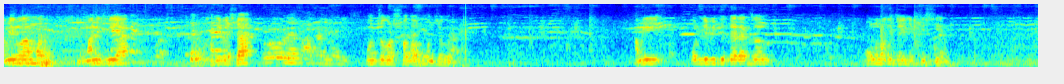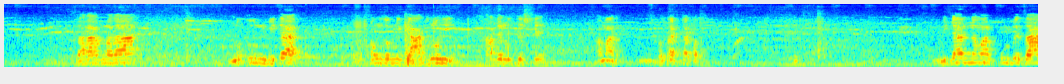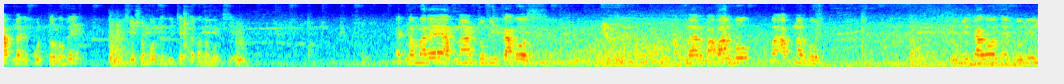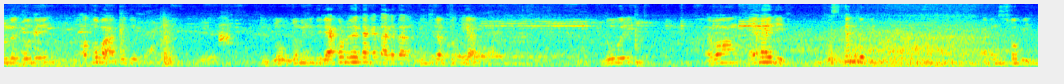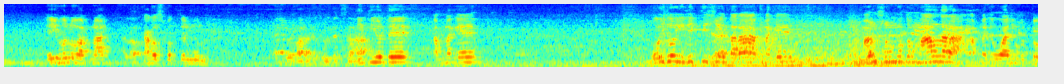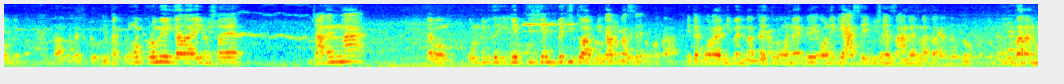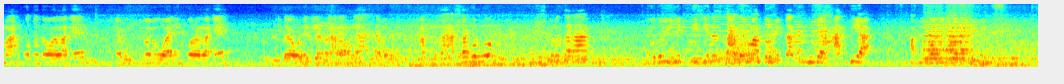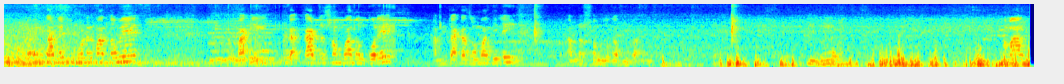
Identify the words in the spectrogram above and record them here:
আমি মোহাম্মদ মানিক মিয়া হারিবেশা পঞ্চগড় সদর, পঞ্চগড়। আমি পল্লী বিদ্যুতের একজন অনুমোদিত ইলেকট্রিশিয়ান। যারা আপনারা নতুন মিটার সংযোগ নিতে আগ্রহী, তাদের উদ্দেশ্যে আমার দু চারটা কথা মিটার নেওয়ার পূর্বে যা আপনাকে করতে হবে সে সম্পর্কে দুই চারটা কথা বলছি এক নম্বরে আপনার জমির কাগজ আপনার বাবার হোক বা আপনার হোক জমির কাগজের দলিল হলে দলিল অথবা যদি জমি যদি রেকর্ড হয়ে থাকে তাহলে তার ডিজিটাল খতিয়ান দুই এবং এনআইডির স্ক্যান কপি এবং ছবি এই হলো আপনার কাগজপত্রের মূল। দ্বিতীয়তে, আপনাকে বৈধ ইলেকট্রিশিয়ান দ্বারা আপনাকে মানসম্মত মাল দ্বারা আপনাকে ওয়ারিং করতে হবে। এটা কোনো ক্রমেই যারা এই বিষয়ে জানেন না এবং পল্লীবিদ ইলেকট্রিশিয়ান ব্যতীত আপনি কারও কাছে এটা করায় নেবেন না। যেহেতু অনেকে অনেকে আছে এই বিষয়ে জানেন না তারা। কোন তারের মান কত দেওয়া লাগে এবং কীভাবে ওয়ারিং করা লাগে এটা অনেকেই জানেন না এবং আপনারা আশা করব, বিশেষ করে যারা বৈধ ইলেকট্রিশিয়ানের তাদের মাধ্যমে, তাদের নিজের হাত দিয়া আপনি ওয়ারিং করে এবং তাদের রিপোর্টের মাধ্যমে বাকি কার্য সম্পাদন করে আপনি টাকা জমা দিলেই আপনার সংযোগ আপনি পাবেন। ধন্যবাদ।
